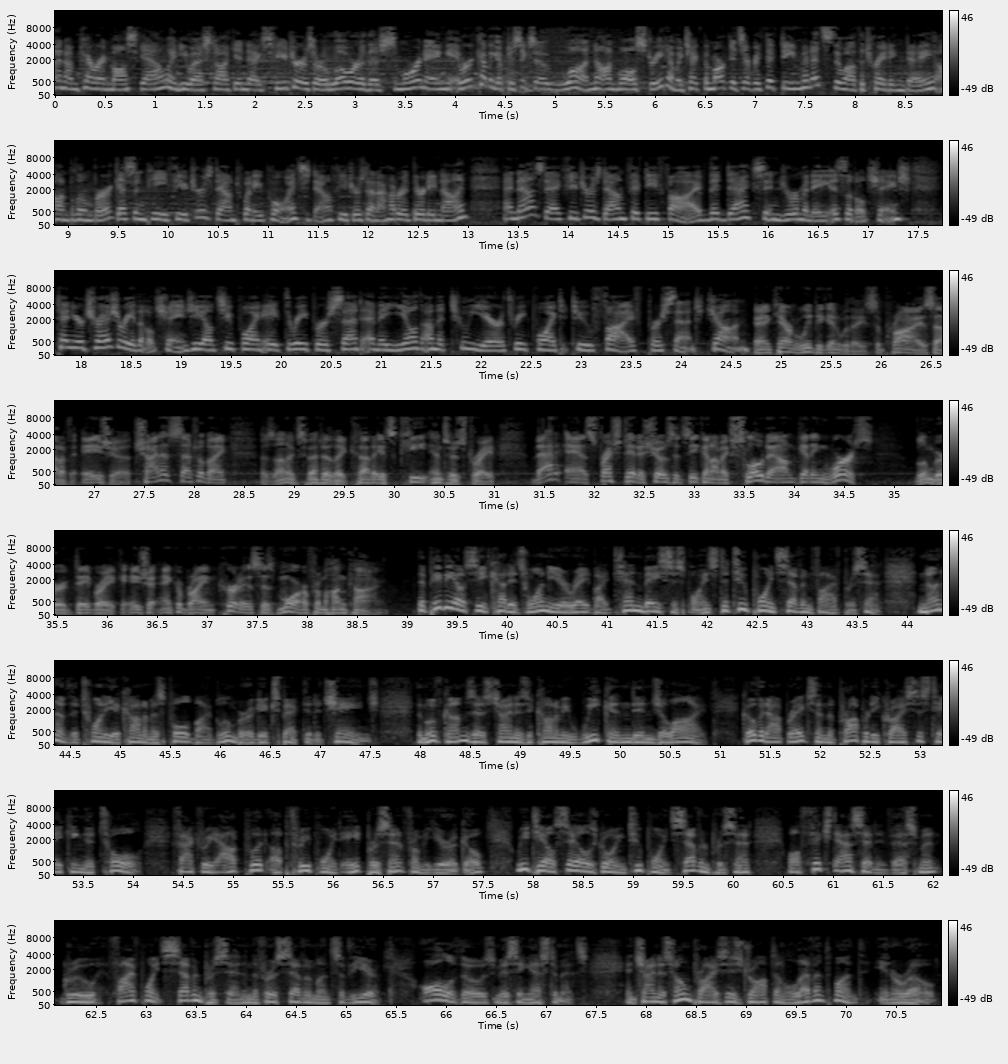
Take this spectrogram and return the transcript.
And I'm Karen Moskow, and U.S. stock index futures are lower this morning. We're coming up to 601 on Wall Street, and we check the markets every 15 minutes throughout the trading day on Bloomberg. S&P futures down 20 points, Dow futures down 139, and NASDAQ futures down 55. The DAX in Germany is little changed. 10-year Treasury little change, yield 2.83%, and the yield on the two-year 3.25%. John. And Karen, we begin with a surprise out of Asia. China's central bank has unexpectedly cut its key interest rate. That as fresh data shows its economic slowdown getting worse. Bloomberg Daybreak Asia anchor Brian Curtis has more from Hong Kong. The PBOC cut its one-year rate by 10 basis points to 2.75%. None of the 20 economists polled by Bloomberg expected a change. The move comes as China's economy weakened in July. COVID outbreaks and the property crisis taking a toll. Factory output up 3.8% from a year ago. Retail sales growing 2.7%, while fixed asset investment grew 5.7% in the first seven months of the year. All of those missing estimates. And China's home prices dropped an 11th month in a row.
